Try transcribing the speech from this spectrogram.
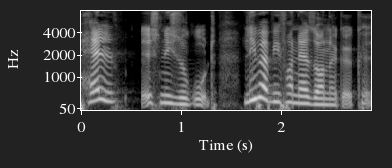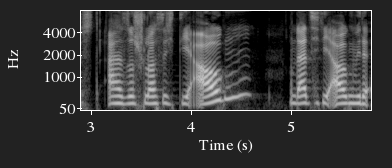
hell ist nicht so gut. Lieber wie von der Sonne geküsst. Also schloss ich die Augen und als ich die Augen wieder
